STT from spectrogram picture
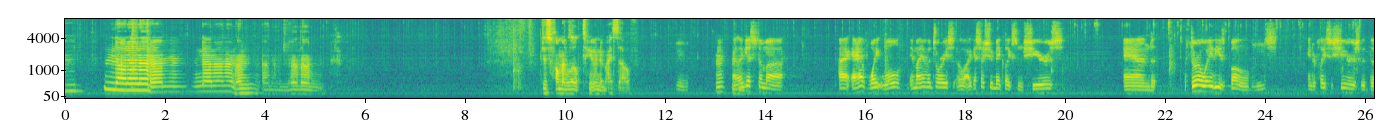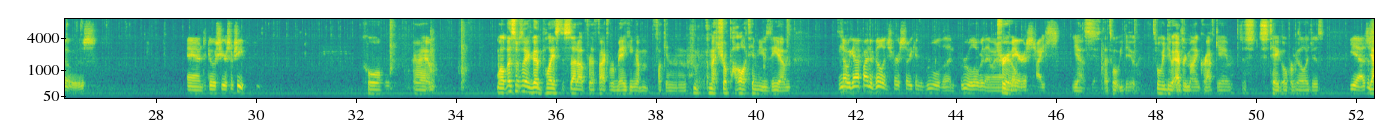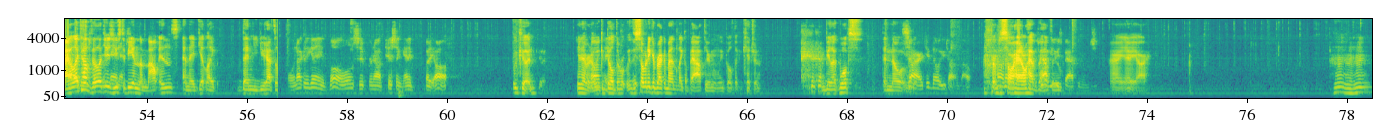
na na na na na na na na na na na. Just humming a little tune to myself. Hmm. Hmm? I guess some. Uh, I I have white wool in my inventory, so I guess I should make like some shears, and throw away these bones, and replace the shears with those, and go shear some sheep. Cool. Alright. um, Well, this looks like a good place to set up for the fact we're making a fucking metropolitan museum. No, we gotta find a village first so we can rule them, rule over them in True. our mayor's heist. Yes, that's what we do. That's what we do every Minecraft game. Just, just take over villages. Yeah. Yeah, I liked how villages used to be in the mountains, and they'd get like, then you'd have to. Well, we're not gonna get any lulls if we're not pissing anybody off. We could. You never know. We Um, could build the. it- Somebody could recommend like a bathroom, and we build like a kitchen, and be like, "Whoops." Didn't know what. we- Sorry, I didn't know what you're talking about. I'm No, no, sorry, I don't have a we bathroom. bathrooms. All right, there you are. Mhm.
